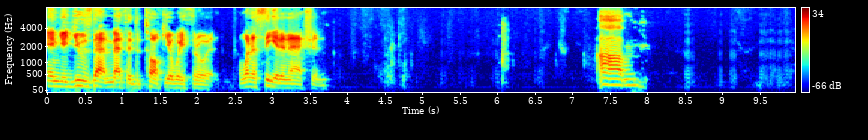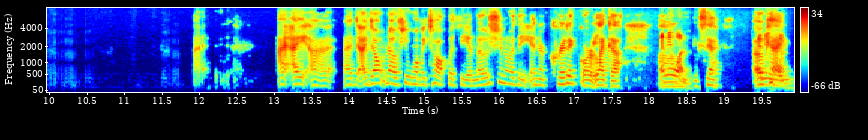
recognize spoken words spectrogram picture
and you use that method to talk your way through it. I want to see it in action. Um I, uh, I I don't know if you want me to talk with the emotion or the inner critic or like a anyone. Um, okay, anyone.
